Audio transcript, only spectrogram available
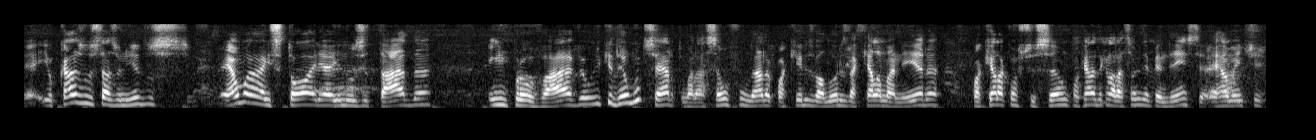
É, e o caso dos Estados Unidos é uma história inusitada, improvável e que deu muito certo. Uma nação fundada com aqueles valores daquela maneira, com aquela Constituição, com aquela Declaração de Independência, é realmente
